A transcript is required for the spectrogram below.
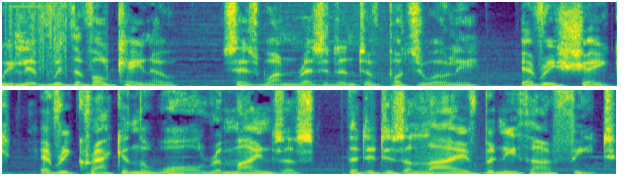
We live with the volcano, says one resident of Pozzuoli. Every shake, every crack in the wall reminds us that it is alive beneath our feet.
